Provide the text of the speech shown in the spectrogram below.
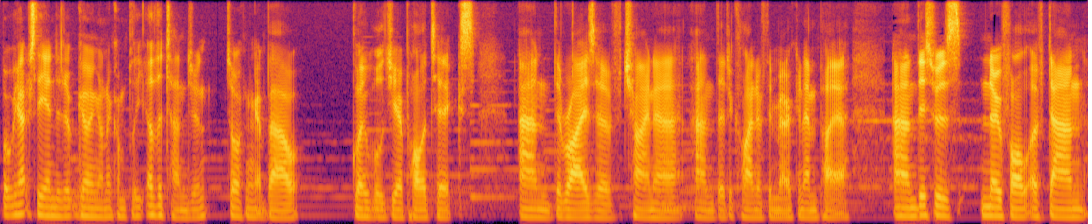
But we actually ended up going on a complete other tangent, talking about global geopolitics and the rise of China and the decline of the American empire. And this was no fault of Dan.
